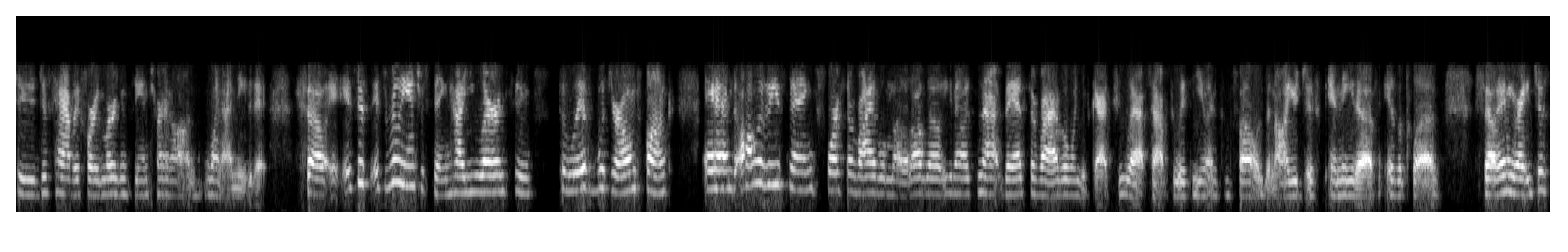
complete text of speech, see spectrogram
to just have it for emergency and turn it on when I needed it. So it, it's just it's really interesting how you learn to to live with your own funk and all of these things for survival mode. Although you know it's not bad survival when you've got two laptops with you and some phones and all you're just in need of is a plug. So anyway, just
